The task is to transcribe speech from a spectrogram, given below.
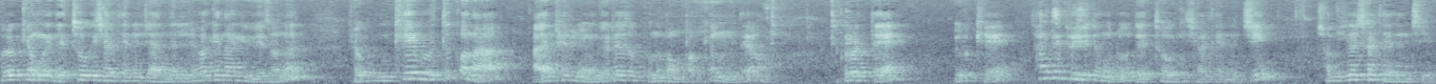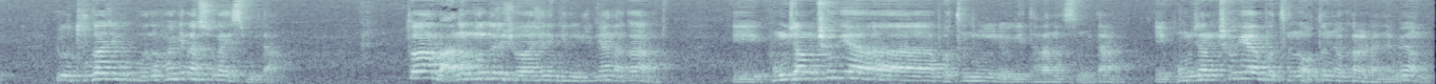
그럴 경우에 네트워크가 잘 되는지 안 되는지 확인하기 위해서는 결국은 케이블을 뜯거나 IP를 연결해서 보는 방법밖에 없는데요. 그럴 때 이렇게 상태 표시 등으로 네트워크가 잘 되는지 전기가 잘 되는지 이 두 가지 부분을 확인할 수가 있습니다. 또한 많은 분들이 좋아하시는 기능 중에 하나가 이 공장 초기화 버튼을 여기 달아놨습니다. 이 공장 초기화 버튼은 어떤 역할을 하냐면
